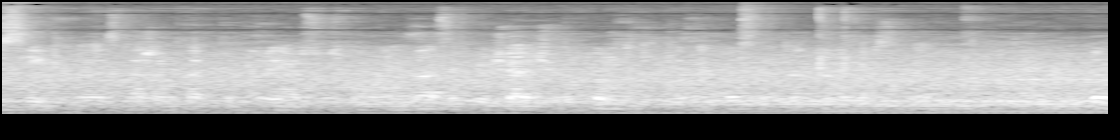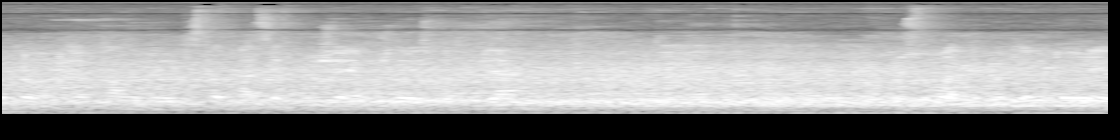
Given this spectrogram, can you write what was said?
всіх, е, скажімо так, підприємств організацій, включаючи гуртожитки, які знаходяться на території університету. Тобто план єдиної дислокації включає можливість патруля просувати по території,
